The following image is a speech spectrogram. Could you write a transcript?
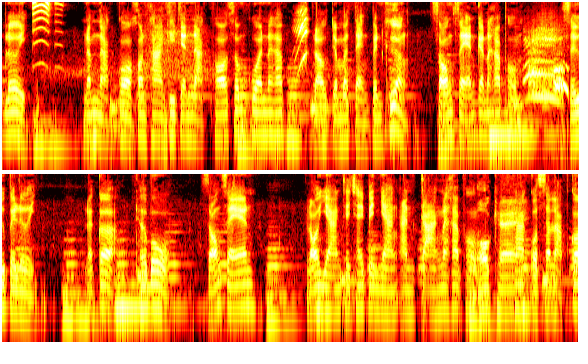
1,720 เลย น้ำหนักก็ค่อนข้างที่จะหนักพอสมควรนะครับ เราจะมาแต่งเป็นเครื่อง 200,000 กันนะครับผมซื้อไปเลย แล้วก็เทอร์โบ200,000 ล้อยางจะใช้เป็นยางอันกลางนะครับผม Okay. ถ้ากดสลับก็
